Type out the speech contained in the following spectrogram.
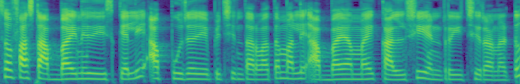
సో ఫస్ట్ అబ్బాయిని తీసుకెళ్ళి ఆ పూజ చేయించిన తర్వాత మళ్ళీ అబ్బాయి అమ్మాయి కలిసి ఎంట్రీ ఇచ్చిర్రు అన్నట్టు.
